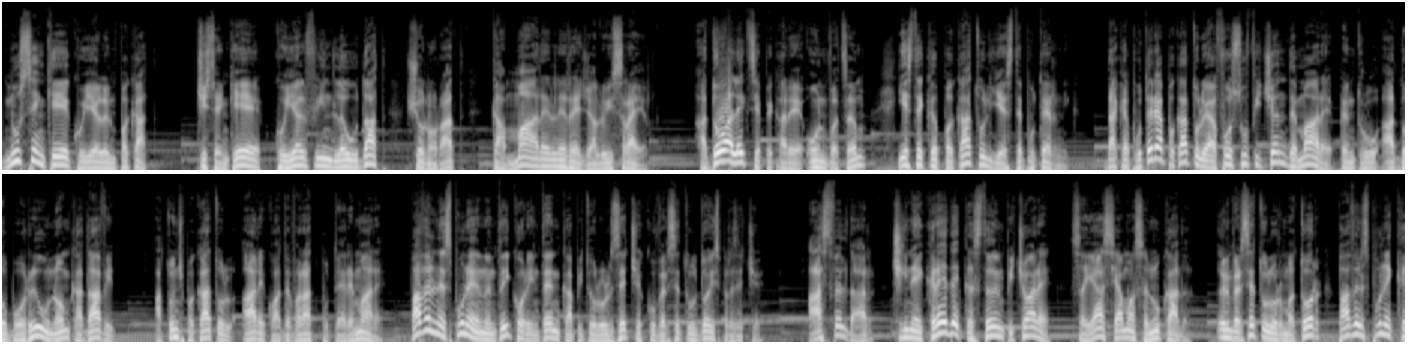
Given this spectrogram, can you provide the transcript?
nu se încheie cu el în păcat, ci se încheie cu el fiind lăudat și onorat ca marele rege al lui Israel. A doua lecție pe care o învățăm este că păcatul este puternic. Dacă puterea păcatului a fost suficient de mare pentru a doborâ un om ca David, atunci păcatul are cu adevărat putere mare. Pavel ne spune în 1 Corinteni, capitolul 10, cu versetul 12. Astfel, dar, cine crede că stă în picioare, să ia seama să nu cadă. În versetul următor, Pavel spune că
